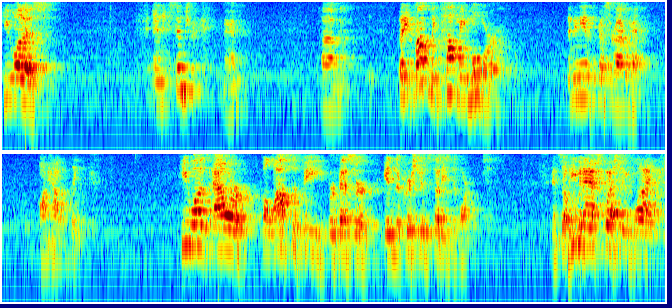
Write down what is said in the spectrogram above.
He was an eccentric man. Um, but he probably taught me more than any other professor I ever had on how to think. He was our philosophy professor in the Christian Studies department. And so he would ask questions like,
